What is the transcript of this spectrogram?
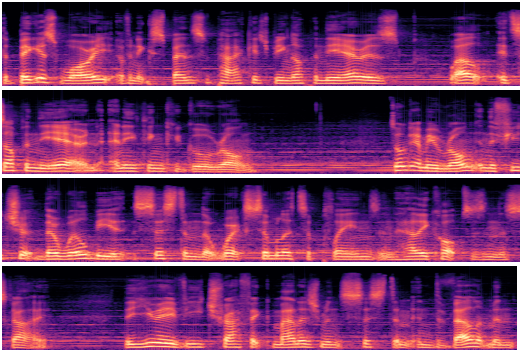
The biggest worry of an expensive package being up in the air is, well, it's up in the air and anything could go wrong. Don't get me wrong, in the future there will be a system that works similar to planes and helicopters in the sky. The UAV traffic management system in development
